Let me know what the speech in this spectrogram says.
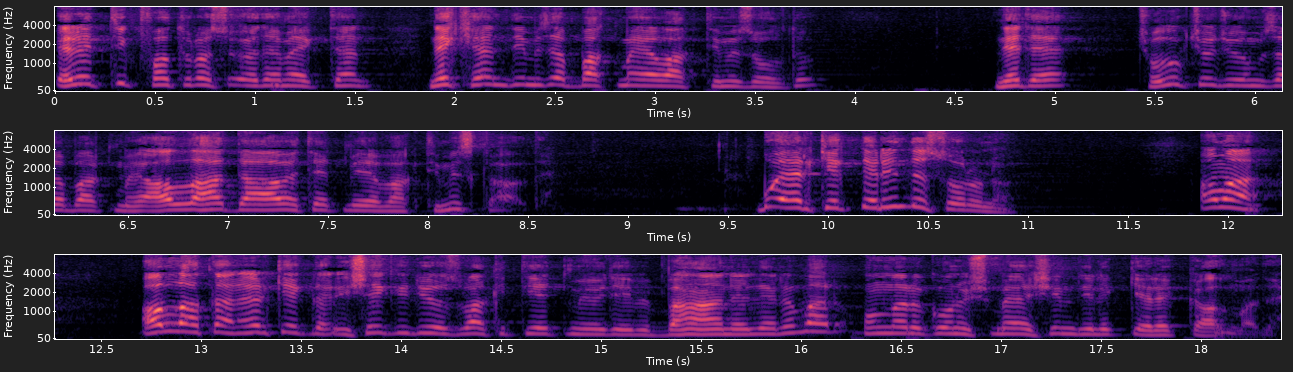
elektrik faturası ödemekten ne kendimize bakmaya vaktimiz oldu, ne de çoluk çocuğumuza bakmaya, Allah'a davet etmeye vaktimiz kaldı. Bu erkeklerin de sorunu. Ama Allah'tan erkekler işe gidiyoruz vakit yetmiyor diye bir bahaneleri var. Onları konuşmaya şimdilik gerek kalmadı.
